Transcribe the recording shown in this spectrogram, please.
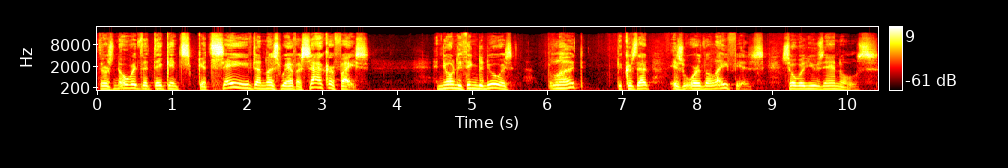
there's no way that they can get saved unless we have a sacrifice. And the only thing to do is blood, because that is where the life is. So we'll use animals.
